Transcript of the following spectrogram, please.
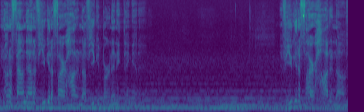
You know what I found out? If you get a fire hot enough, you can burn anything in it. If you get a fire hot enough,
